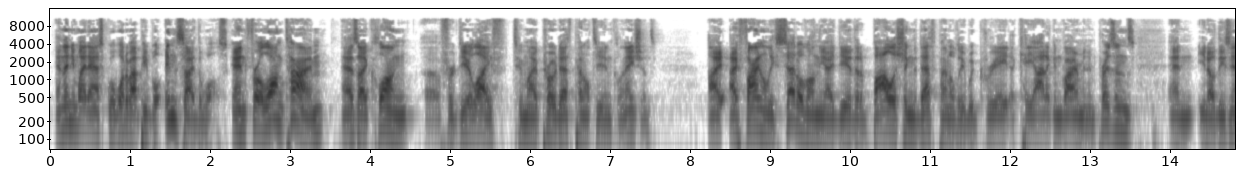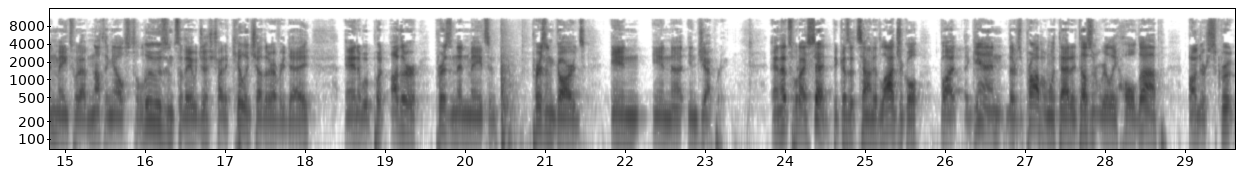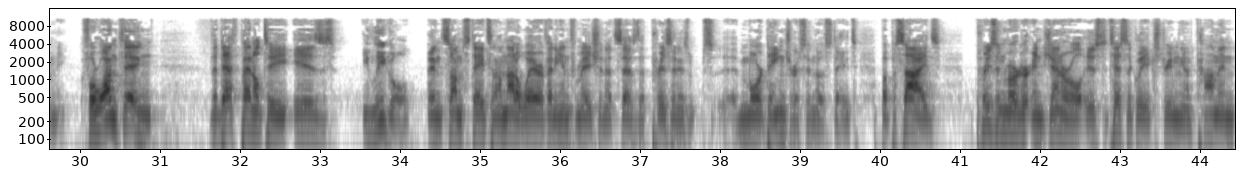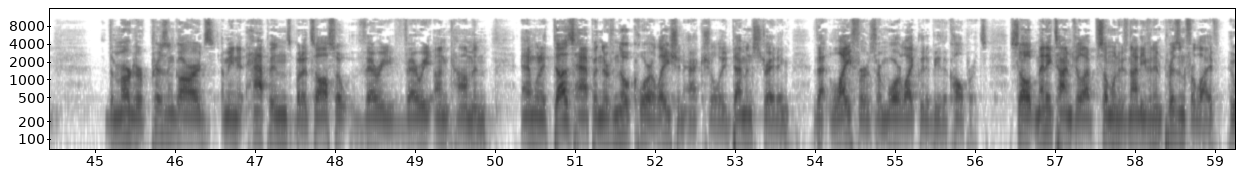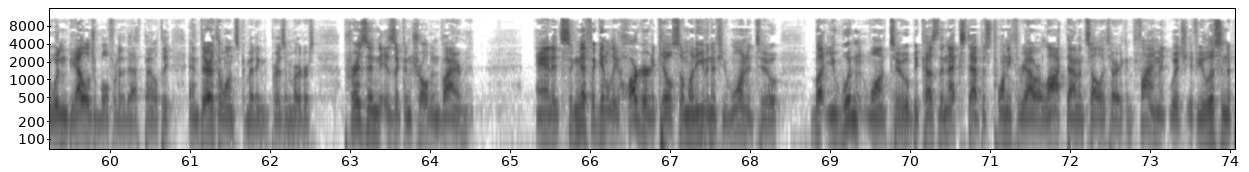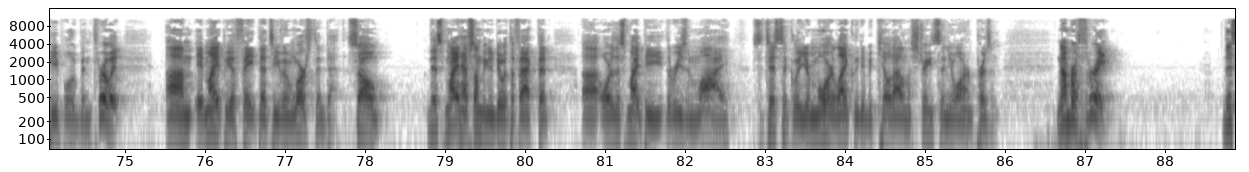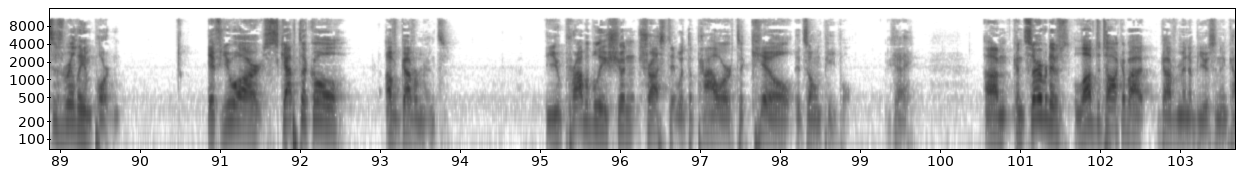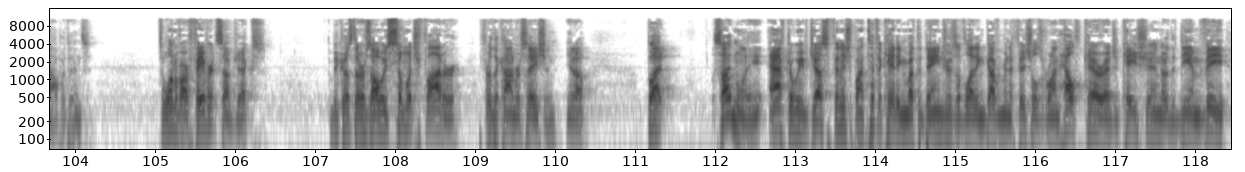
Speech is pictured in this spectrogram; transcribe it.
And then you might ask, well, what about people inside the walls? And for a long time, as I clung uh, for dear life to my pro death penalty inclinations, I, I finally settled on the idea that abolishing the death penalty would create a chaotic environment in prisons, and you know these inmates would have nothing else to lose, and so they would just try to kill each other every day, and it would put other prison inmates and prison guards in in uh, in jeopardy. And that's what I said because it sounded logical. But again, there's a problem with that. It doesn't really hold up under scrutiny. For one thing, the death penalty is illegal in some states, and I'm not aware of any information that says that prison is uh, more dangerous in those states. But besides, prison murder in general is statistically extremely uncommon. The murder of prison guards, I mean, it happens, but it's also very, very uncommon. And when it does happen, there's no correlation actually demonstrating that lifers are more likely to be the culprits. So many times you'll have someone who's not even in prison for life who wouldn't be eligible for the death penalty, and they're the ones committing the prison murders. Prison is a controlled environment, and it's significantly harder to kill someone even if you wanted to. But you wouldn't want to because the next step is 23 hour lockdown and solitary confinement, which, if you listen to people who've been through it, um, it might be a fate that's even worse than death. So this might have something to do with the fact that, uh, or this might be the reason why, statistically, you're more likely to be killed out on the streets than you are in prison. Number three, this is really important. If you are skeptical of government, you probably shouldn't trust it with the power to kill its own people. Okay? Um, conservatives love to talk about government abuse and incompetence. It's one of our favorite subjects because there's always so much fodder for the conversation, you know. But suddenly, after we've just finished pontificating about the dangers of letting government officials run healthcare or education or the DMV,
